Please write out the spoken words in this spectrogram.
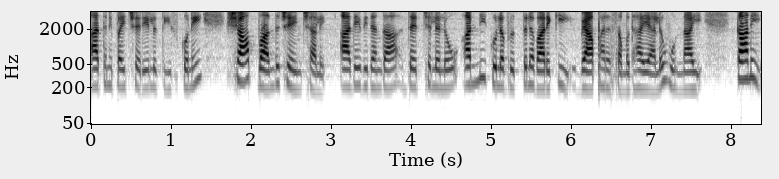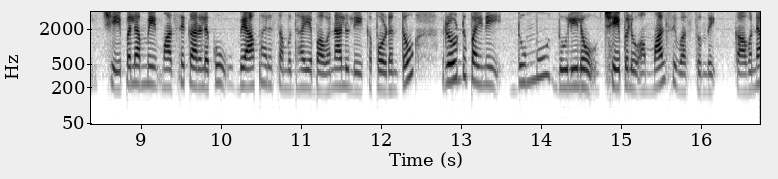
అతనిపై చర్యలు తీసుకుని షాప్ బంద్ చేయించాలి. అదేవిధంగా జడ్చర్లలో అన్ని కుల వృత్తుల వారికి వ్యాపార సముదాయాలు ఉన్నాయి. కానీ చేపలమ్మే మత్స్యకారులకు వ్యాపార సముదాయ భవనాలు లేకపోవడంతో రోడ్డుపైనే దుమ్ము ధూళిలో చేపలు అమ్మాల్సి వస్తుంది. కావున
